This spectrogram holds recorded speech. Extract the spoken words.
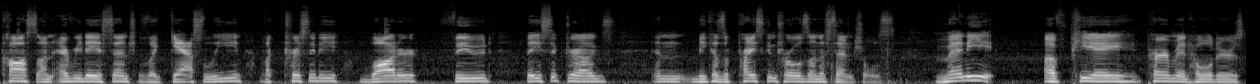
costs on everyday essentials like gasoline, electricity, water, food, basic drugs, and because of price controls on essentials. Many of PA permit holders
